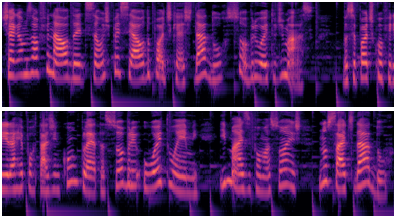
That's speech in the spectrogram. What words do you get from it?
Chegamos ao final da edição especial do podcast da ADUR sobre o 8 de março. Você pode conferir a reportagem completa sobre o 8M e mais informações no site da ADUR.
